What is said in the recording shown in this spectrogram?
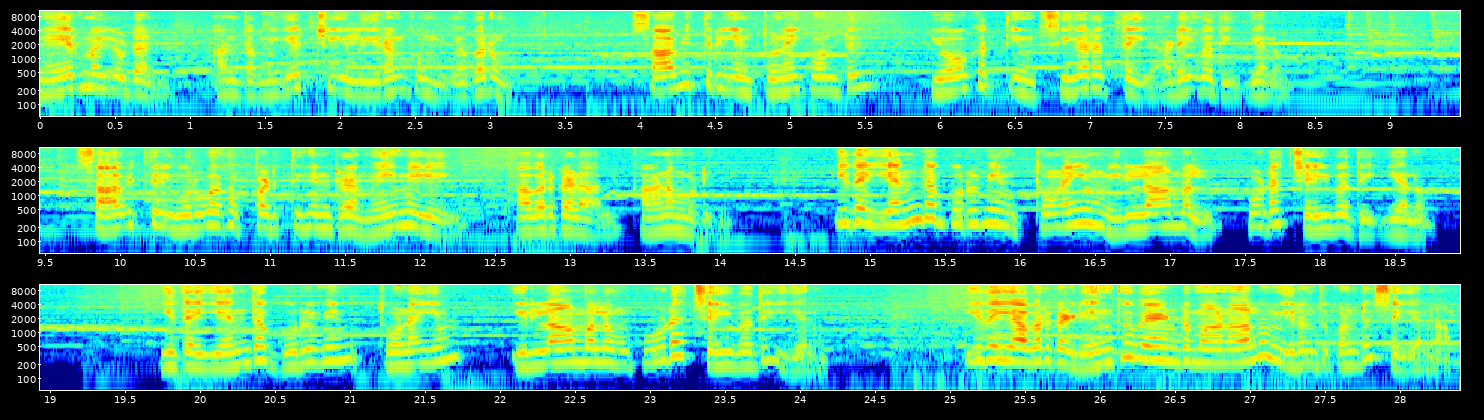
நேர்மையுடன் அந்த முயற்சியில் இறங்கும் எவரும் சாவித்திரியின் துணை கொண்டு யோகத்தின் சிகரத்தை அடைவது இயலும். சாவித்திரி உருவகப்படுத்துகின்ற மெய்மையை அவர்களால் காண முடியும். இதை எந்த குருவின் துணையும் இல்லாமல் கூட செய்வது இயலும். இதை எந்த குருவின் துணையும் இல்லாமலும் கூட செய்வது இயலும். இதை அவர்கள் எங்கு வேண்டுமானாலும் இருந்து கொண்டு செய்யலாம்.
